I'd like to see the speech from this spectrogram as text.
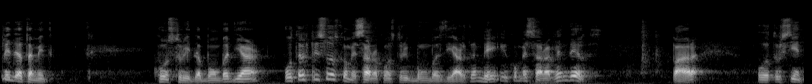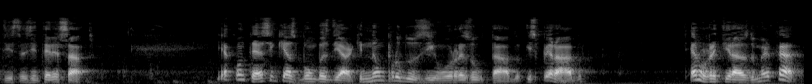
Imediatamente construída bomba de ar, outras pessoas começaram a construir bombas de ar também e começaram a vendê-las para outros cientistas interessados. E acontece que as bombas de ar que não produziam o resultado esperado eram retiradas do mercado.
